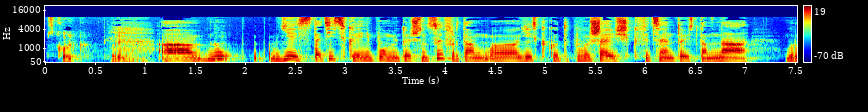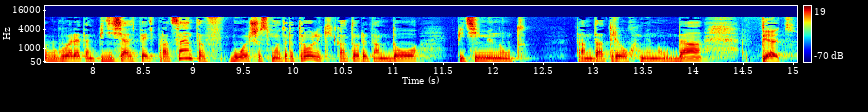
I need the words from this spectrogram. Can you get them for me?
Сколько времени? А, ну, есть статистика, я не помню точно цифр, там э, есть какой-то повышающий коэффициент, то есть там на, грубо говоря, там 55% больше смотрят ролики, которые там до 5 минут там, до трех минут, да. Пять.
